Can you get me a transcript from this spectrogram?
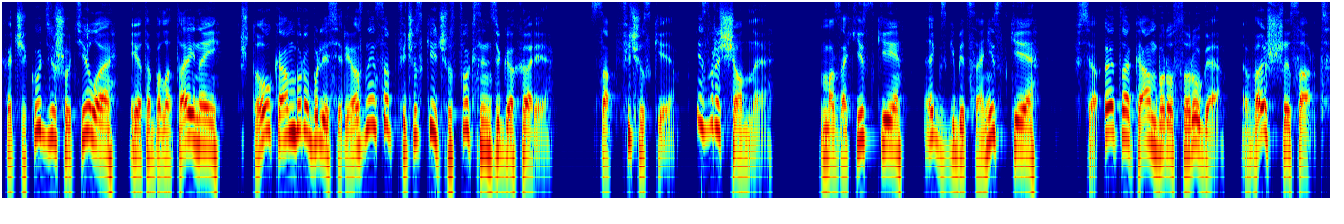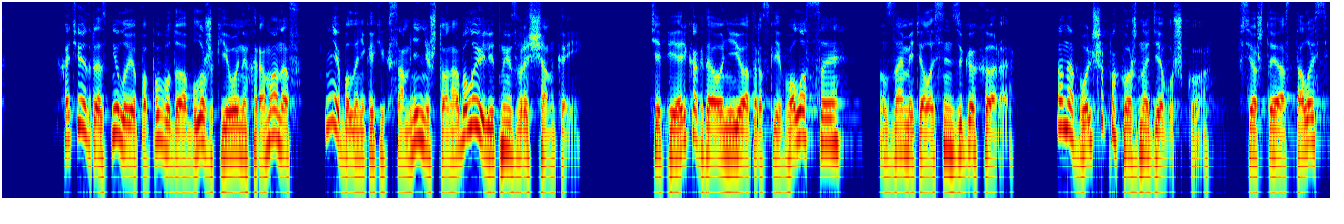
Хачикудзи шутила, и это было тайной, что у Камбуру были серьезные сапфические чувства к Сензюгахаре. Сапфические, извращенные, Мазохистские, эксгибиционистские – все это Камбуру Суруга, высший сорт. Хотя я дразнил её по поводу обложек егойных романов, не было никаких сомнений, что она была элитной извращенкой. Теперь, когда у неё отросли волосы, заметила Синдзюгахара, она больше похожа на девушку. Всё, что и осталось,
